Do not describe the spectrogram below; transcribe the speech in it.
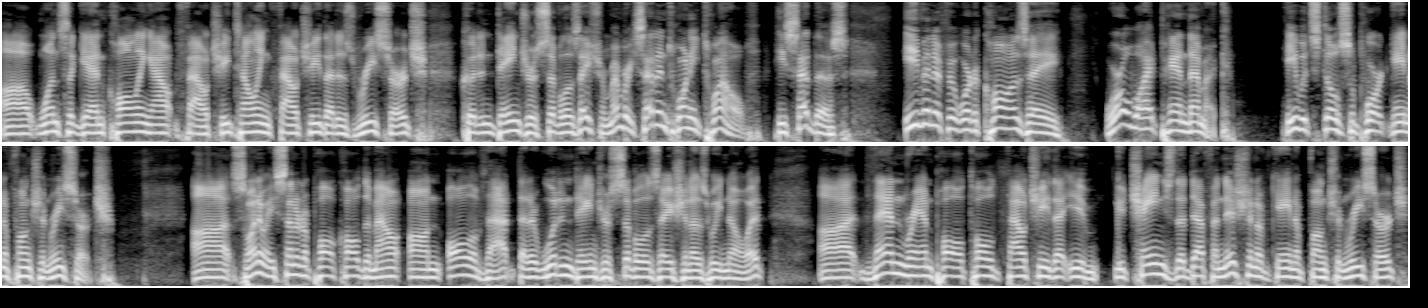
Uh, once again, calling out Fauci, telling Fauci that his research could endanger civilization. Remember, he said in 2012, he said this, even if it were to cause a worldwide pandemic, he would still support gain of function research. Uh, so anyway, Senator Paul called him out on all of that, that it would endanger civilization as we know it. Uh, then Rand Paul told Fauci that you, you change the definition of gain of function research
